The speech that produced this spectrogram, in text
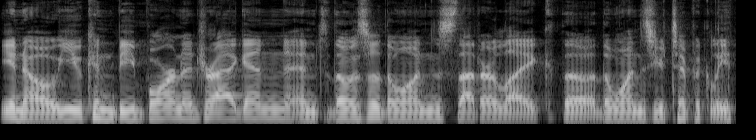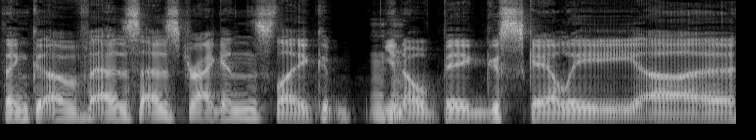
you know, you can be born a dragon, and those are the ones that are like the the ones you typically think of as as dragons, like mm-hmm. you know, big, scaly, uh,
